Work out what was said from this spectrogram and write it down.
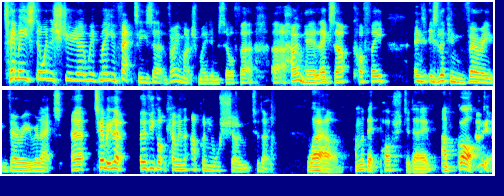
Timmy's still in the studio with me. In fact, he's uh, very much made himself uh, at home here, legs up, coffee, and he's looking very, very relaxed. Uh, Timmy, look, who have you got coming up on your show today? well, I'm a bit posh today. I've got Oh, yeah.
